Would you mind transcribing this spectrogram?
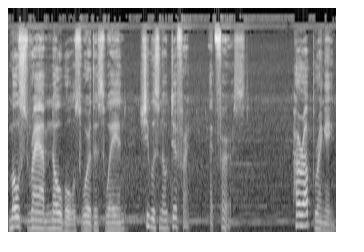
Most Ram nobles were this way, and she was no different at first. Her upbringing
